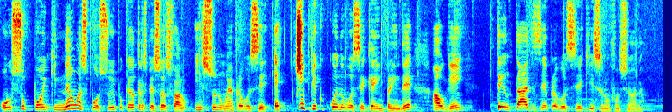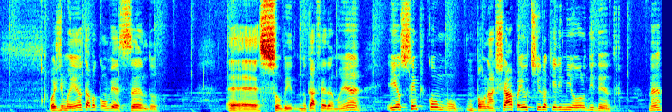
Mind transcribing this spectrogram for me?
ou supõe que não as possui porque outras pessoas falam isso não é para você. É típico quando você quer empreender alguém tentar dizer para você que isso não funciona. Hoje de manhã eu estava conversando é, sobre no café da manhã e eu sempre como um pão na chapa, eu tiro aquele miolo de dentro. Né?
